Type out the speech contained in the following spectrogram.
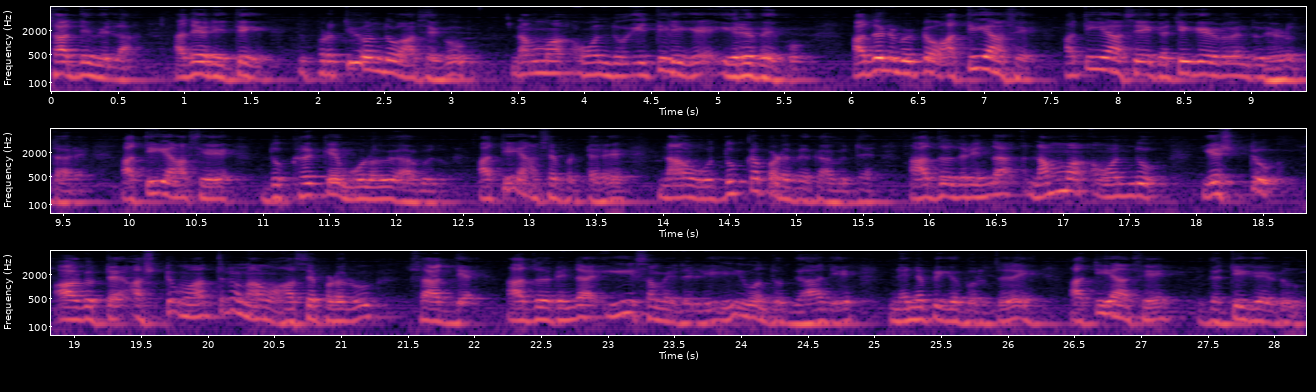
ಸಾಧ್ಯವಿಲ್ಲ. ಅದೇ ರೀತಿ ಪ್ರತಿಯೊಂದು ಆಸೆಗೂ ನಮ್ಮ ಒಂದು ಇತಿಲಿಗೆ ಇರಬೇಕು. ಅದನ್ನು ಬಿಟ್ಟು ಅತಿ ಆಸೆ ಅತಿ ಆಸೆ ಗತಿಗೇಡು ಎಂದು ಹೇಳುತ್ತಾರೆ. ಅತಿ ಆಸೆ ದುಃಖಕ್ಕೆ ಮೂಲವೇ ಆಗುವುದು. ಅತಿ ಆಸೆ ಪಟ್ಟರೆ ನಾವು ದುಃಖ ಪಡಬೇಕಾಗುತ್ತೆ. ಆದ್ದರಿಂದ ನಮ್ಮ ಒಂದು ಎಷ್ಟು ಆಗುತ್ತೆ ಅಷ್ಟು ಮಾತ್ರ ನಾವು ಆಸೆ ಪಡಲು ಸಾಧ್ಯ. ಆದ್ದರಿಂದ ಈ ಸಮಯದಲ್ಲಿ ಈ ಒಂದು ಗಾದೆ ನೆನಪಿಗೆ ಬರುತ್ತದೆ. ಅತಿ ಆಸೆ ಗತಿಗೇಡು.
